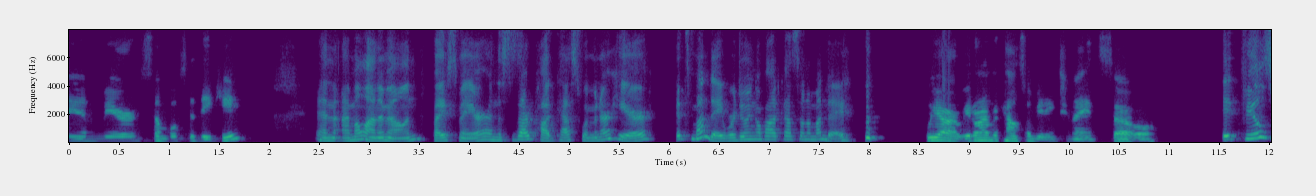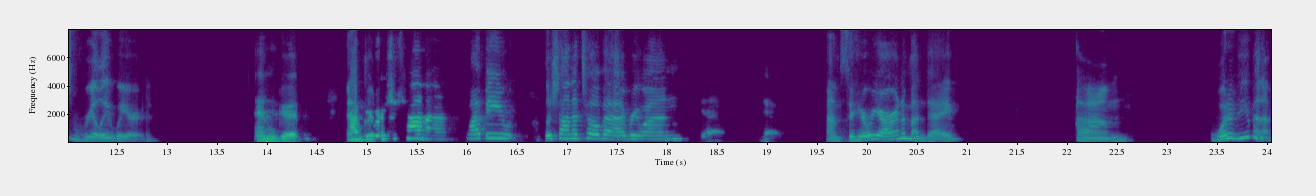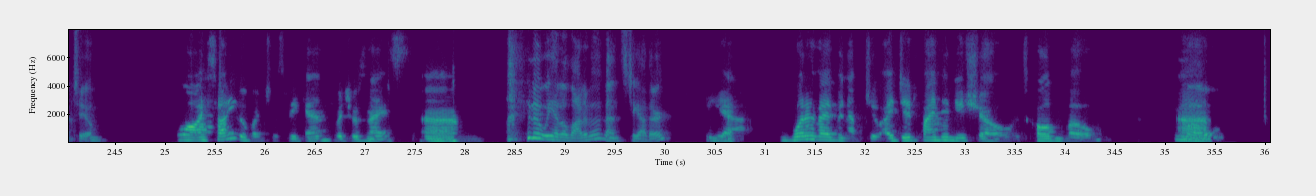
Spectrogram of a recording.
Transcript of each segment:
I am Mir Sumbul Siddiqui. And I'm Alana Mallon, Vice Mayor, and this is our podcast, Women Are Here. It's Monday. We're doing a podcast on a Monday. we are. We don't have a council meeting tonight, so it feels really weird. And good. And Happy Rosh Hashanah. Happy L'Shana Tova, everyone. Yeah. Yeah. Um, so here we are on a Monday. Um, what have you been up to? Well, I saw you a bunch this weekend, which was nice. Um, I know we had a lot of events together. Yeah. What have I been up to? I did find a new show. It's called Mo. Mo. Um,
